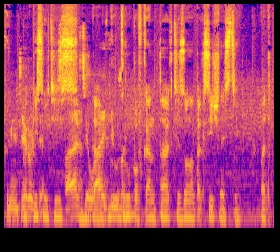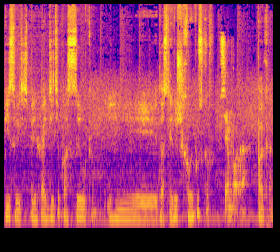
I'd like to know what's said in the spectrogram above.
комментируйте, Подписывайтесь. ставьте да, лайки уже. Группа ВКонтакте, зона токсичности. Подписывайтесь, переходите по ссылкам. И до следующих выпусков. Всем пока. Пока.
